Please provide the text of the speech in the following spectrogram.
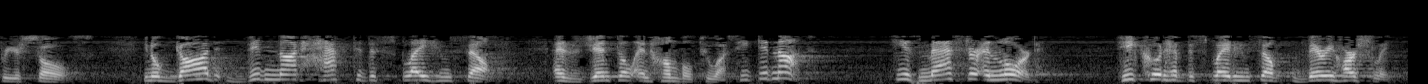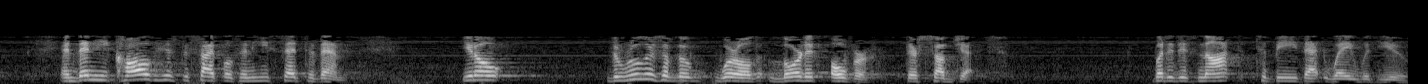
for your souls. You know, God did not have to display himself as gentle and humble to us. He did not. He is master and Lord. He could have displayed himself very harshly. And then he called his disciples and he said to them, You know, the rulers of the world lord it over their subjects. But it is not to be that way with you.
